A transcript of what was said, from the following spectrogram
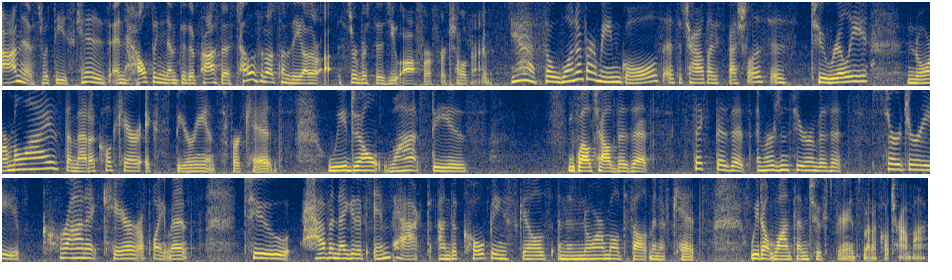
honest with these kids and helping them through the process. Tell us about some of the other services you offer for children. Yeah, so one of our main goals as a child life specialist is to really normalize the medical care experience for kids. We don't want these well child visits, sick visits, emergency room visits, surgery, chronic care appointments to have a negative impact on the coping skills and the normal development of kids. We don't want them to experience medical trauma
